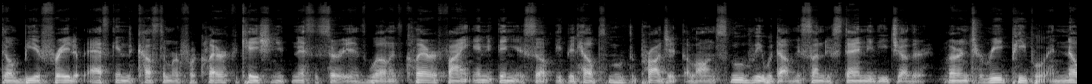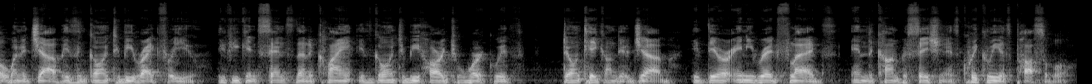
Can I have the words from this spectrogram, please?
Don't be afraid of asking the customer for clarification if necessary as well as clarifying anything yourself if it helps move the project along smoothly without misunderstanding each other. Learn to read people and know when a job isn't going to be right for you. If you can sense that a client is going to be hard to work with, Don't take on their job. If there are any red flags, end the conversation as quickly as possible.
